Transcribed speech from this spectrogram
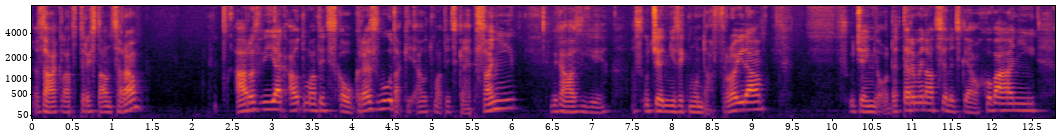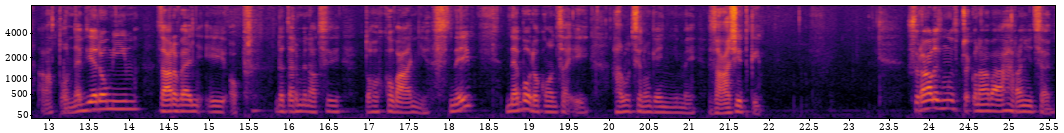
základ Tristan Cara a rozvíjí jak automatickou kresbu, tak i automatické psaní. Vychází z učení Zygmunda Freuda, z učení o determinaci lidského chování a to nevědomím, zároveň i o determinaci toho chování sny, nebo dokonce i halucinogenními zážitky. Surrealismus překonává hranice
